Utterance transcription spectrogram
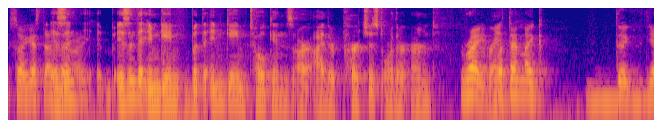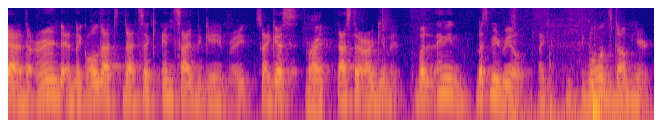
So I guess that's isn't arg- isn't the in game? But the in game tokens are either purchased or they're earned. right. right. But then like the yeah the earned and like all that that's like inside the game, right? So I guess Right. that's their argument. But I mean, let's be real. Like no one's dumb here.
